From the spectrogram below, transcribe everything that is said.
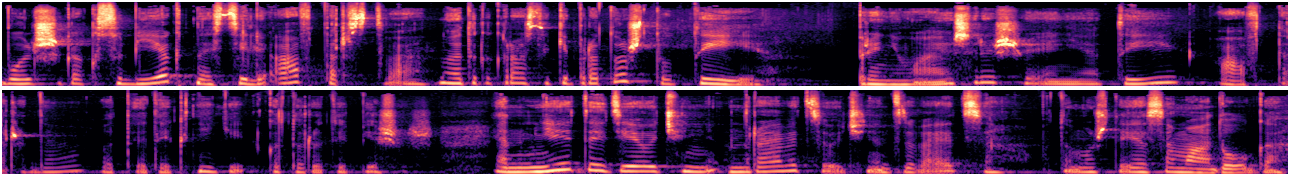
больше как субъектность или авторство. Но это как раз-таки про то, что ты принимаешь решение, ты автор да, вот этой книги, которую ты пишешь. И мне эта идея очень нравится, очень отзывается, потому что я сама долго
